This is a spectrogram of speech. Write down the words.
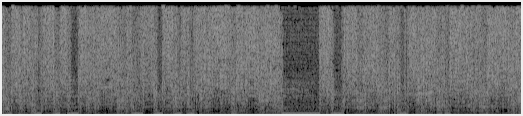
Thank you.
